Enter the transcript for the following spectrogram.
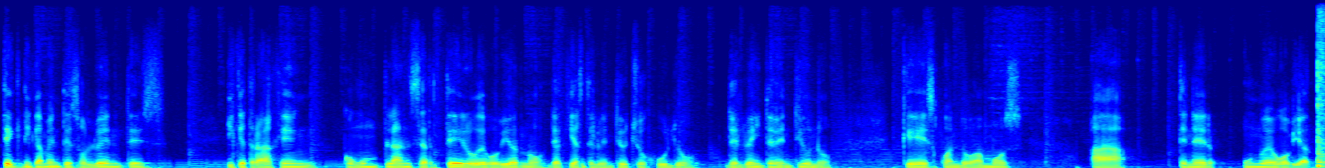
técnicamente solventes y que trabajen con un plan certero de gobierno de aquí hasta el 28 de julio del 2021, que es cuando vamos a tener un nuevo gobierno.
